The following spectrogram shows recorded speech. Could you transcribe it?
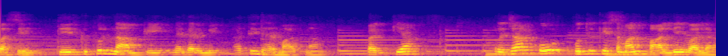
बसे दीर्घपुर नाम के नगर में अति धर्मात्मा प्रज्ञा प्रजा को पुत्र के समान पालने वाला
